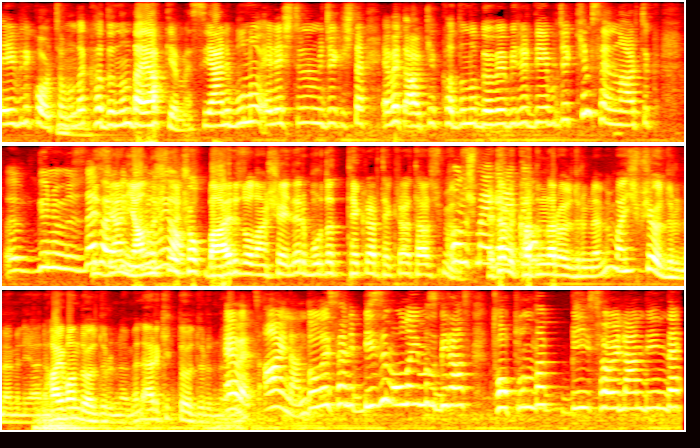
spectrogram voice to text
evlilik ortamında hmm. kadının dayak yemesi. Yani bunu eleştirilmeyecek işte evet erkek kadını dövebilir diyebilecek kimsenin artık e, günümüzde Biz böyle yani bir yanlışlığı yok. çok bariz olan şeyleri burada tekrar tekrar tartışmıyoruz. Konuşmaya e gerek tabii yok. kadınlar öldürülmemeli ama hiçbir şey öldürülmemeli yani. Hayvan da öldürülmemeli, erkek de öldürülmemeli. Evet aynen. Dolayısıyla hani bizim olayımız biraz toplumda bir söylendiğinde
